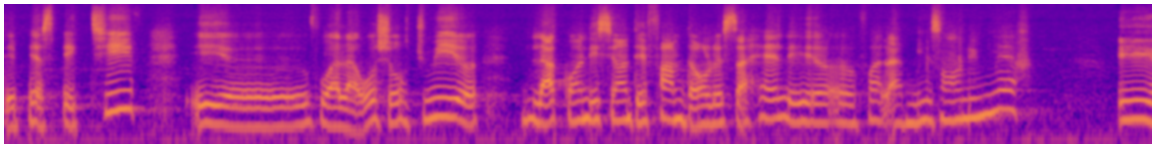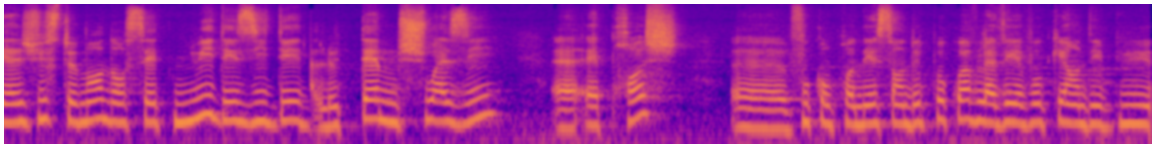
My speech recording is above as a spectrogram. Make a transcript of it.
des perspectives. Et euh, voilà, aujourd'hui, euh, la condition des femmes dans le Sahel est voilà, mise en lumière. Et euh, justement, dans cette nuit des idées, le thème choisi euh, est proche Euh, vous comprenez sans doute pourquoi vous l'avez évoqué en début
